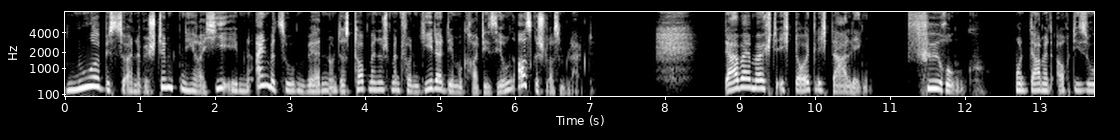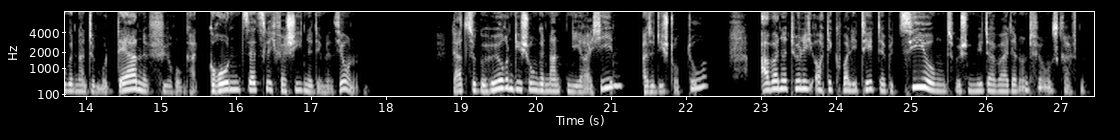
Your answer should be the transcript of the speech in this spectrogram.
nur bis zu einer bestimmten Hierarchieebene einbezogen werden und das Topmanagement von jeder Demokratisierung ausgeschlossen bleibt. Dabei möchte ich deutlich darlegen, Führung und damit auch die sogenannte moderne Führung hat grundsätzlich verschiedene Dimensionen. Dazu gehören die schon genannten Hierarchien, also die Struktur, aber natürlich auch die Qualität der Beziehungen zwischen Mitarbeitern und Führungskräften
